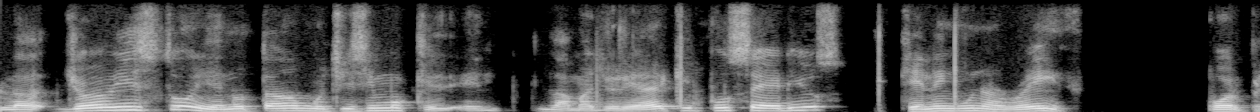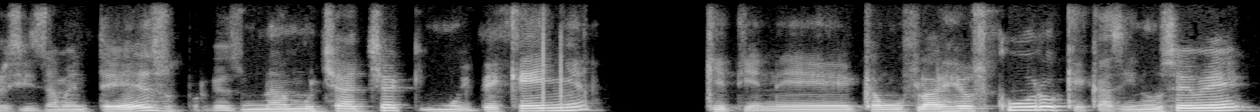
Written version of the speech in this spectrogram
la, yo he visto y he notado muchísimo que en la mayoría de equipos serios tienen una Wraith por precisamente eso, porque es una muchacha muy pequeña que tiene camuflaje oscuro, que casi no se ve,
